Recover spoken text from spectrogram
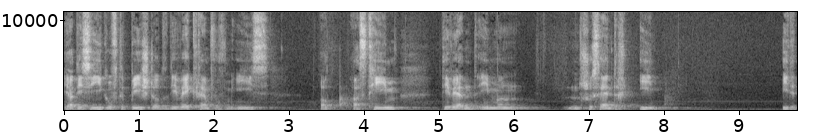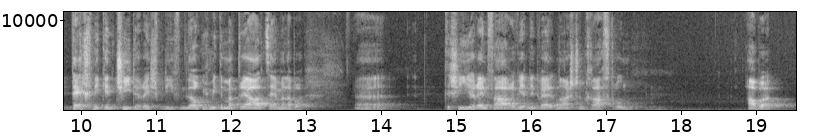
ja, die Siege auf der Piste oder die Wettkämpfe auf dem Eis als Team, die werden immer schlussendlich in, in der Technik entschieden, respektive. Logisch mit dem Material zusammen, aber äh, der Skirennfahrer wird nicht Weltmeister im Kraftraum. Aber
